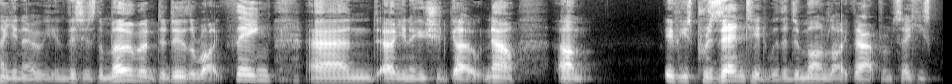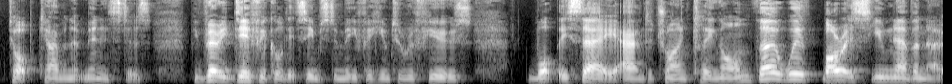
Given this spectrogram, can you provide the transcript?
Uh, you know, this is the moment to do the right thing, and uh, you know, you should go now. Um, if he's presented with a demand like that from, say, his top cabinet ministers, be very difficult, it seems to me, for him to refuse what they say and to try and cling on. Though with Boris, you never know.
